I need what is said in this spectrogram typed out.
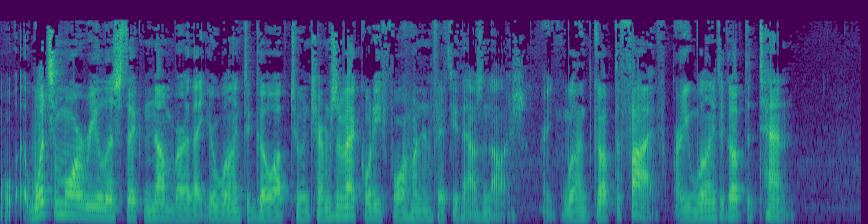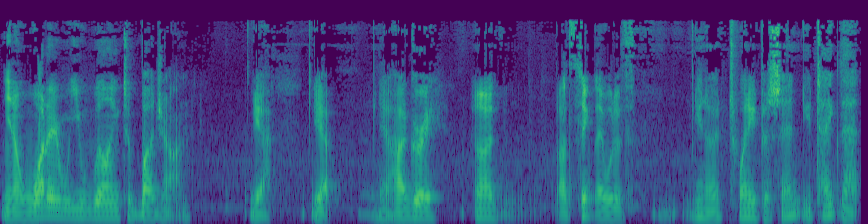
what's a more realistic number that you're willing to go up to in terms of equity? Four hundred fifty thousand dollars. Are you willing to go up to five? Are you willing to go up to ten? You know, what are you willing to budge on? Yeah, yeah, yeah. I agree, and I, I think they would have, you know, twenty percent. You take that.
